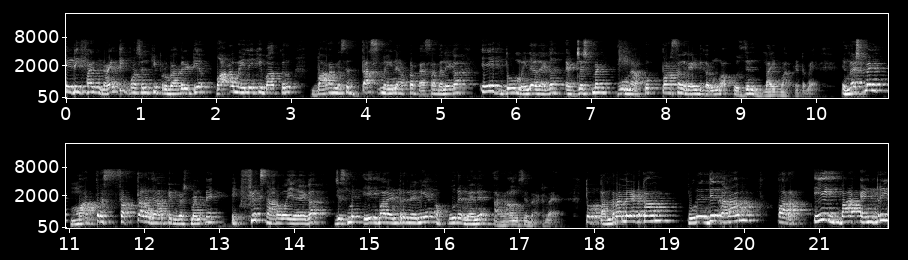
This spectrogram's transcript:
85, 90 परसेंट की प्रोबेबिलिटी है। 12 महीने की बात करूँ 12 में से 10 महीने आपका पैसा बनेगा। एक दो महीना रहेगा। एडजस्टमेंट वो मैं आपको पर्सनल गाइड करूँगा उस दिन लाइव मार्केट में। इन्वेस्टमेंट मात्र सत्तर हज़ार के इन्वेस्टमेंट पे एक फिक्स आर रहेगा जिसमें एक बार एंट्री लेनी है और पूरे महीने आराम से बैठना है। तो 15 मिनट काम पूरे दिन आराम और एक बार एंट्री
